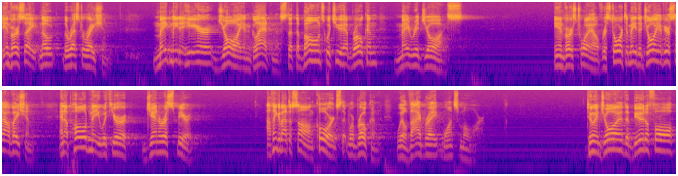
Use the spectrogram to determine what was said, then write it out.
in verse 8, note the restoration. Make me to hear joy and gladness, that the bones which you have broken may rejoice. In verse 12, restore to me the joy of your salvation and uphold me with your generous spirit. I think about the song, chords that were broken will vibrate once more. To enjoy the beautiful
